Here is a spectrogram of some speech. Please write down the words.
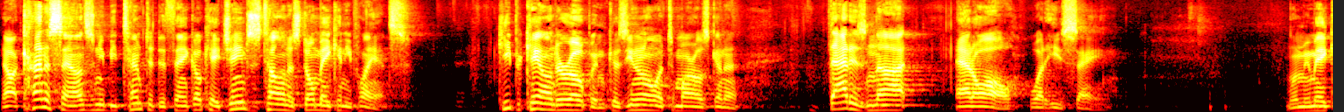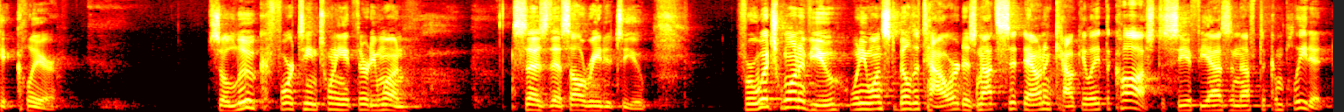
Now, it kind of sounds, and you'd be tempted to think, okay, James is telling us don't make any plans. Keep your calendar open because you don't know what tomorrow's going to. That is not at all what he's saying. Let me make it clear. So, Luke 14, 28, 31 says this. I'll read it to you. For which one of you, when he wants to build a tower, does not sit down and calculate the cost to see if he has enough to complete it?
